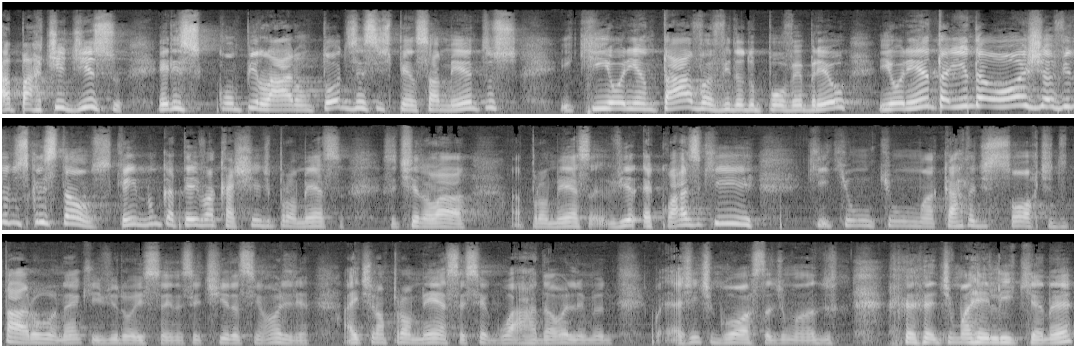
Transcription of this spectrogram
a partir disso, eles compilaram todos esses pensamentos e que orientavam a vida do povo hebreu e orienta ainda hoje a vida dos cristãos. Quem nunca teve uma caixinha de promessa, você tira lá a promessa, é quase que que, que, um, que, uma carta de sorte do tarô, né? Que virou isso aí, né? Você tira assim, olha, aí tira uma promessa, aí você guarda, olha, meu, a gente gosta de uma, de uma relíquia, né?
